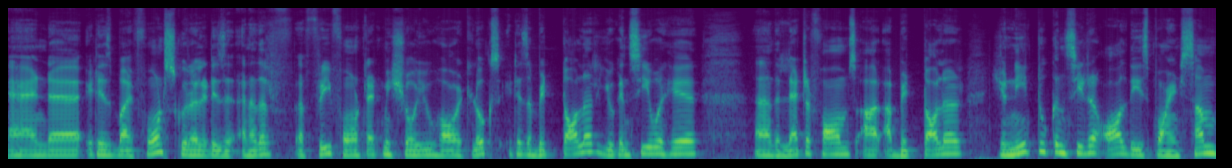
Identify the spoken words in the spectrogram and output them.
and uh, it is by Font Squirrel. It is another free font. Let me show you how it looks. It is a bit taller. You can see over here uh, the letter forms are a bit taller. You need to consider all these points. Some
